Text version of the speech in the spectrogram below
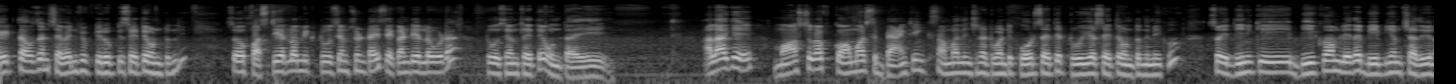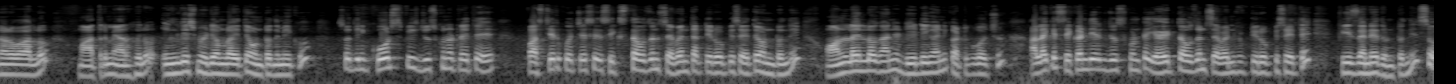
eight thousand seven fifty rupees అయితే ఉంటుంది. సో ఫస్ట్ ఇయర్లో మీకు టూ సెమ్స్ ఉంటాయి. సెకండ్ ఇయర్లో కూడా టూ సెమ్స్ అయితే ఉంటాయి. అలాగే మాస్టర్ ఆఫ్ కామర్స్ బ్యాంకింగ్కి సంబంధించినటువంటి కోర్స్ అయితే టూ ఇయర్స్ అయితే ఉంటుంది మీకు. సో దీనికి బీకామ్ లేదా బీబీఎం చదివిన వాళ్ళు మాత్రమే అర్హులు. ఇంగ్లీష్ మీడియంలో అయితే ఉంటుంది మీకు. సో దీనికి కోర్స్ ఫీజు చూసుకున్నట్లయితే ఫస్ట్ ఇయర్కి వచ్చేసి six thousand seven thirty rupees అయితే ఉంటుంది. ఆన్లైన్లో కానీ డీడీ కానీ కట్టుకోవచ్చు. అలాగే సెకండ్ ఇయర్కి చూసుకుంటే eight thousand seven fifty rupees అయితే ఫీజు అనేది ఉంటుంది. సో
